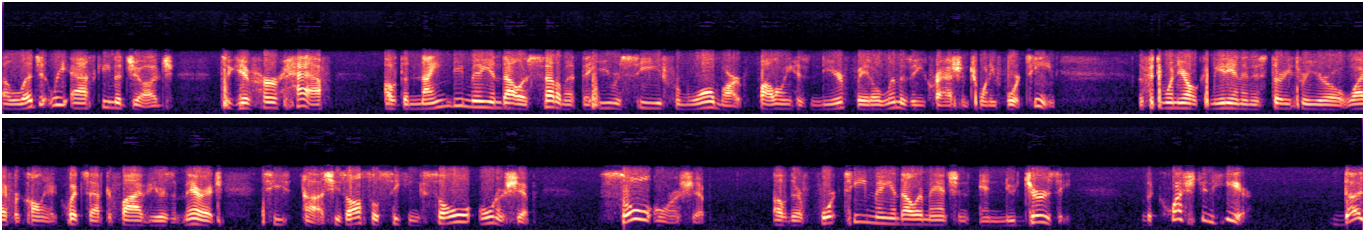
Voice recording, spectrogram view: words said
allegedly asking the judge to give her half of the $90 million settlement that he received from Walmart following his near fatal limousine crash in 2014. The 51 year old comedian and his 33 year old wife are calling it quits after five years of marriage she, uh, she's also seeking sole ownership, sole ownership of their $14 million mansion in New Jersey. The question here does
